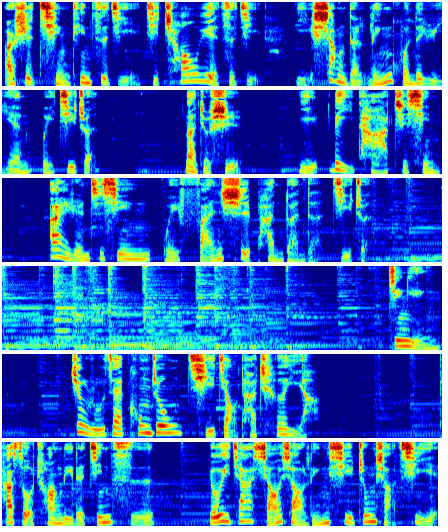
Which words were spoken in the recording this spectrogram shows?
而是倾听自己及超越自己以上的灵魂的语言为基准，那就是以利他之心、爱人之心为凡事判断的基准。经营就如在空中骑脚踏车一样，他所创立的京瓷。由一家小小灵系中小企业，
